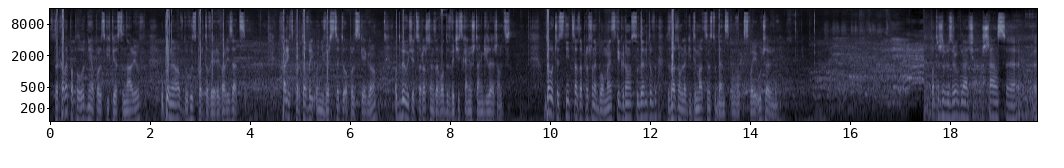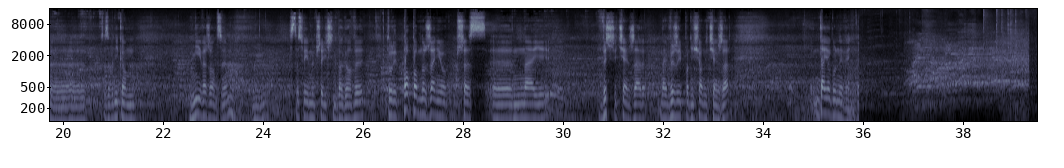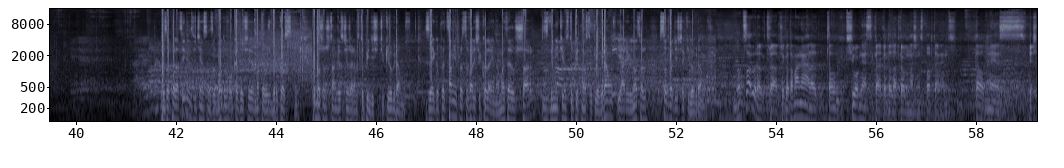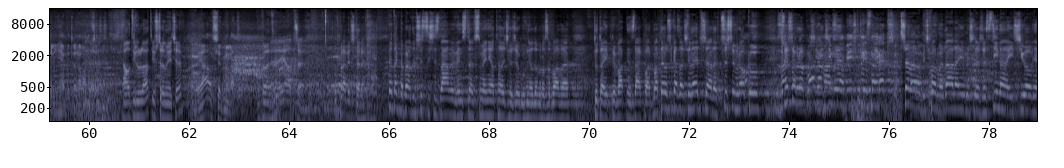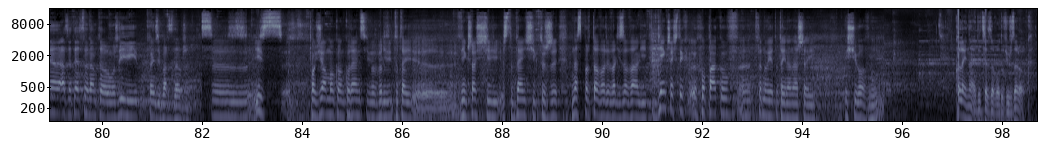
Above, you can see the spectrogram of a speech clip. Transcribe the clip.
Wtorkowe popołudnie opolskich piastonaliów upłynęło w duchu sportowej rywalizacji. W hali sportowej Uniwersytetu Opolskiego odbyły się coroczne zawody w wyciskaniu sztangi leżąc. Do uczestnictwa zaproszone było męskie grono studentów z ważną legitymacją studencką swojej uczelni. Po to, żeby zrównać szanse e, zawodnikom mniej ważącym, stosujemy przelicznik wagowy, który po pomnożeniu przez e, najwyższy ciężar, najwyżej podniesiony ciężar, daje ogólny wynik. Bezapelacyjnym zwycięzcą zawodów okazał się Mateusz Borkowski, podnosząc sztangę z ciężarem 150 kg. Za jego plecami plasowali się kolejno Mateusz Szar z wynikiem 115 kg i Ariel Nosal 120 kg. No cały rok trwa przygotowania, ale to siłownia jest tylko jako dodatkowym naszym sportem, więc to nie jest w pierwszej linii jakby trenowane przez nas. A od ilu lat już trenujecie? Ja od 7 lat. Ja od trzech. Prawie czterech. No tak naprawdę wszyscy się znamy, więc to w sumie nie o to chodzi, chodzi głównie o dobrą zabawę. Tutaj prywatny zakład. Mateusz okazał się lepszy, ale w przyszłym roku, w przyszłym roku się widzimy. kto jest najlepszy. Trzeba robić formę dalej. Myślę, że Stina i siłownia AZS-u nam to umożliwi. Będzie bardzo dobrze. z, z, i z poziomu konkurencji, bo byli tutaj e, w większości studenci, którzy na sportowo rywalizowali. Większość tych chłopaków e, trenuje tutaj na naszej siłowni. Kolejna edycja zawodów już za rok.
